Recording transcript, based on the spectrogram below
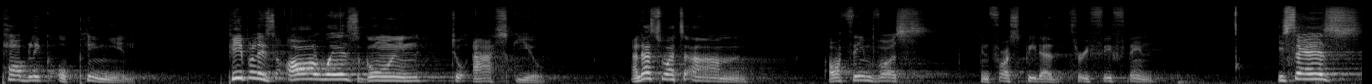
public opinion. People is always going to ask you. And that's what um, our theme verse in 1 Peter 3.15. He says,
